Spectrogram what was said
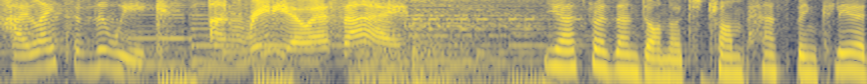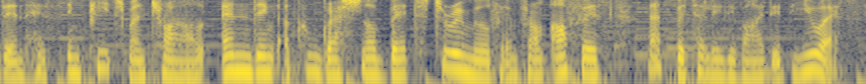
Highlights of the week on Radio SI. US President Donald Trump has been cleared in his impeachment trial, ending a congressional bid to remove him from office that bitterly divided the US.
